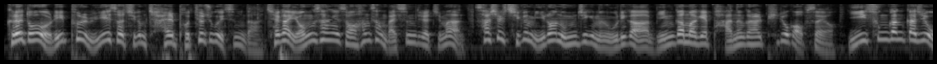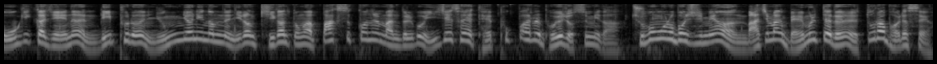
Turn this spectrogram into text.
그래도 리플 위에서 지금 잘 버텨주고 있습니다. 제가 영상에서 항상 말씀드렸지만 사실 지금 이런 움직임은 우리가 민감하게 반응을 할 필요가 없어요. 이 순간까지 오기까지에는 리플은 6년이 넘는 이런 기간 동안 박스권을 만들고 이제서야 대폭발을 보여줬습니다. 주봉으로 보시면 마지막 매물대를 뚫어버렸어요.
